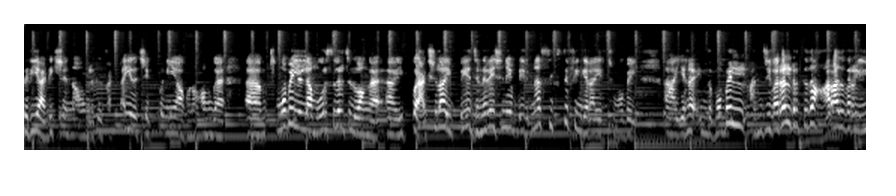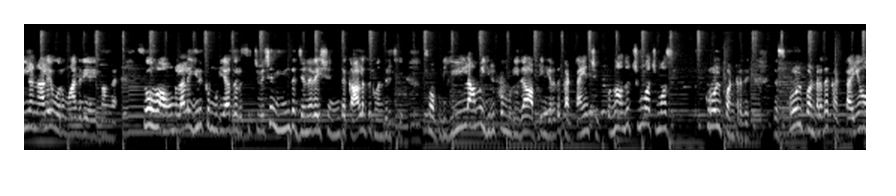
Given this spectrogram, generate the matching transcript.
பெரிய அடிக்ஷன் அவங்களுக்கு கட்டாயம் இதை செக் பண்ணியே ஆகணும். அவங்க மொபைல் இல்லாம ஒரு சிலர் சொல்லுவாங்க இப்போ ஆக்சுவலா இப்பயே ஜெனரேஷனே எப்படி இருக்குன்னா சிக்ஸ்த் ஃபிங்கர் ஆயிடுச்சு மொபைல் ஏன்னா இந்த மொபைல் அஞ்சு விரல் இருக்குது ஆறாவது விரல் இல்லைனாலே ஒரு மாதிரி ஆயிடுவாங்க. ஸோ அவங்களால இருக்க முடியாத ஒரு சுச்சுவேஷன் இந்த ஜெனரேஷன் இந்த காலத்துக்கு வந்துருச்சு. ஸோ அப்படி இல்லாமல் இருக்க முடியுதா அப்படிங்கறத கட்டாயம் செக் பண்ணணும். அதுவும் சும்மா சும்மா ஸ்க்ரோல் பண்றது. இந்த ஸ்க்ரோல் பண்றதை கட்டாயம்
